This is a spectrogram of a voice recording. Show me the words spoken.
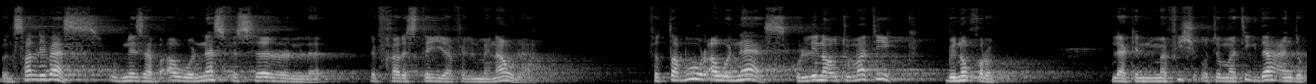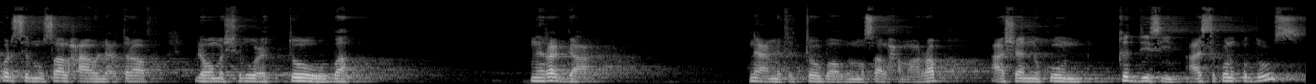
بنصلي بس وبنذهب أول ناس في سر الإفخارستية في المناولة. في الطابور أول ناس كلنا أوتوماتيك بنخرج. لكن ما فيش أوتوماتيك ده عند كرسي المصالحة أو الأعتراف اللي هو مشروع التوبة. نرجع نعمة التوبة والمصالحة مع الرب عشان نكون قديسين. عايز تكون قدوس؟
